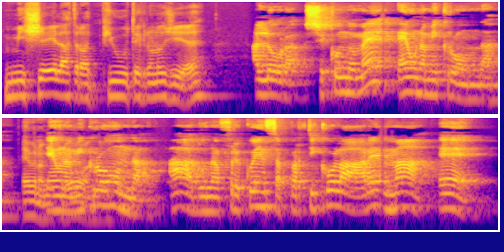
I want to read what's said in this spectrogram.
miscela tra più tecnologie? Allora, secondo me è una microonda. È una È una microonda. microonda ad una frequenza particolare, ma è,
